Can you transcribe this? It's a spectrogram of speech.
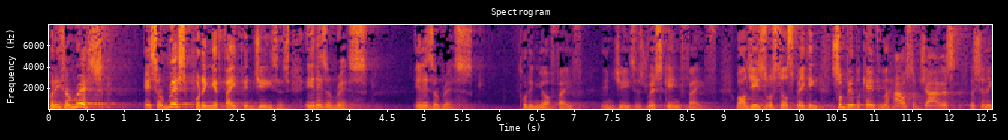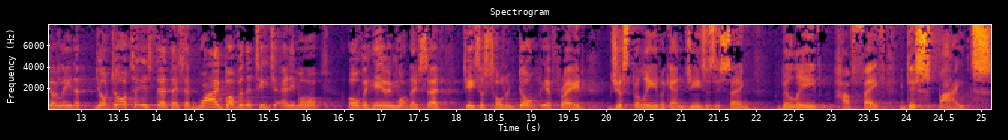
But it's a risk. It's a risk putting your faith in Jesus. It is a risk. It is a risk putting your faith in Jesus, risking faith. While Jesus was still speaking, some people came from the house of Jairus, the synagogue leader. Your daughter is dead. They said, why bother the teacher anymore? Overhearing what they said, Jesus told him, don't be afraid, just believe. Again, Jesus is saying, believe, have faith, despite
